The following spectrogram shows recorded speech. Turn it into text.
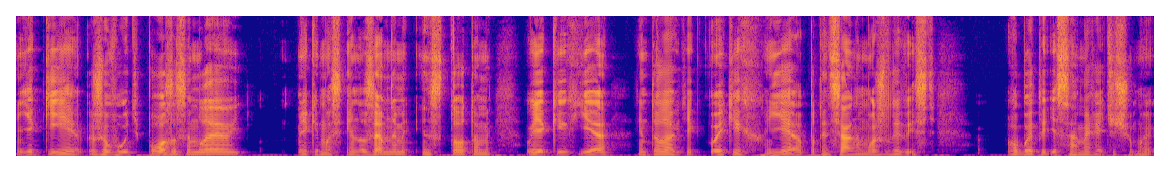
які живуть поза землею, якимось іноземними істотами, у яких є інтелект, у яких є потенціальна можливість робити ті самі речі, що ми е,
